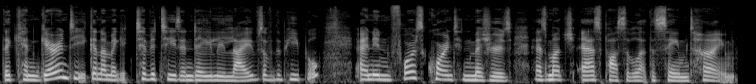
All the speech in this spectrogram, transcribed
that can guarantee economic activities and daily lives of the people and enforce quarantine measures as much as possible at the same time.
